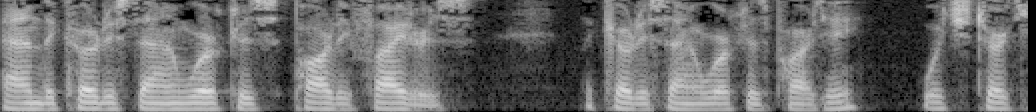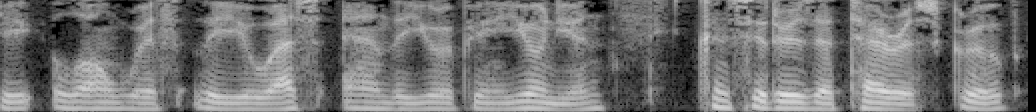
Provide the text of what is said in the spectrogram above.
and the Kurdistan Workers' Party fighters. The Kurdistan Workers' Party, which Turkey, along with the US and the European Union, considers a terrorist group,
